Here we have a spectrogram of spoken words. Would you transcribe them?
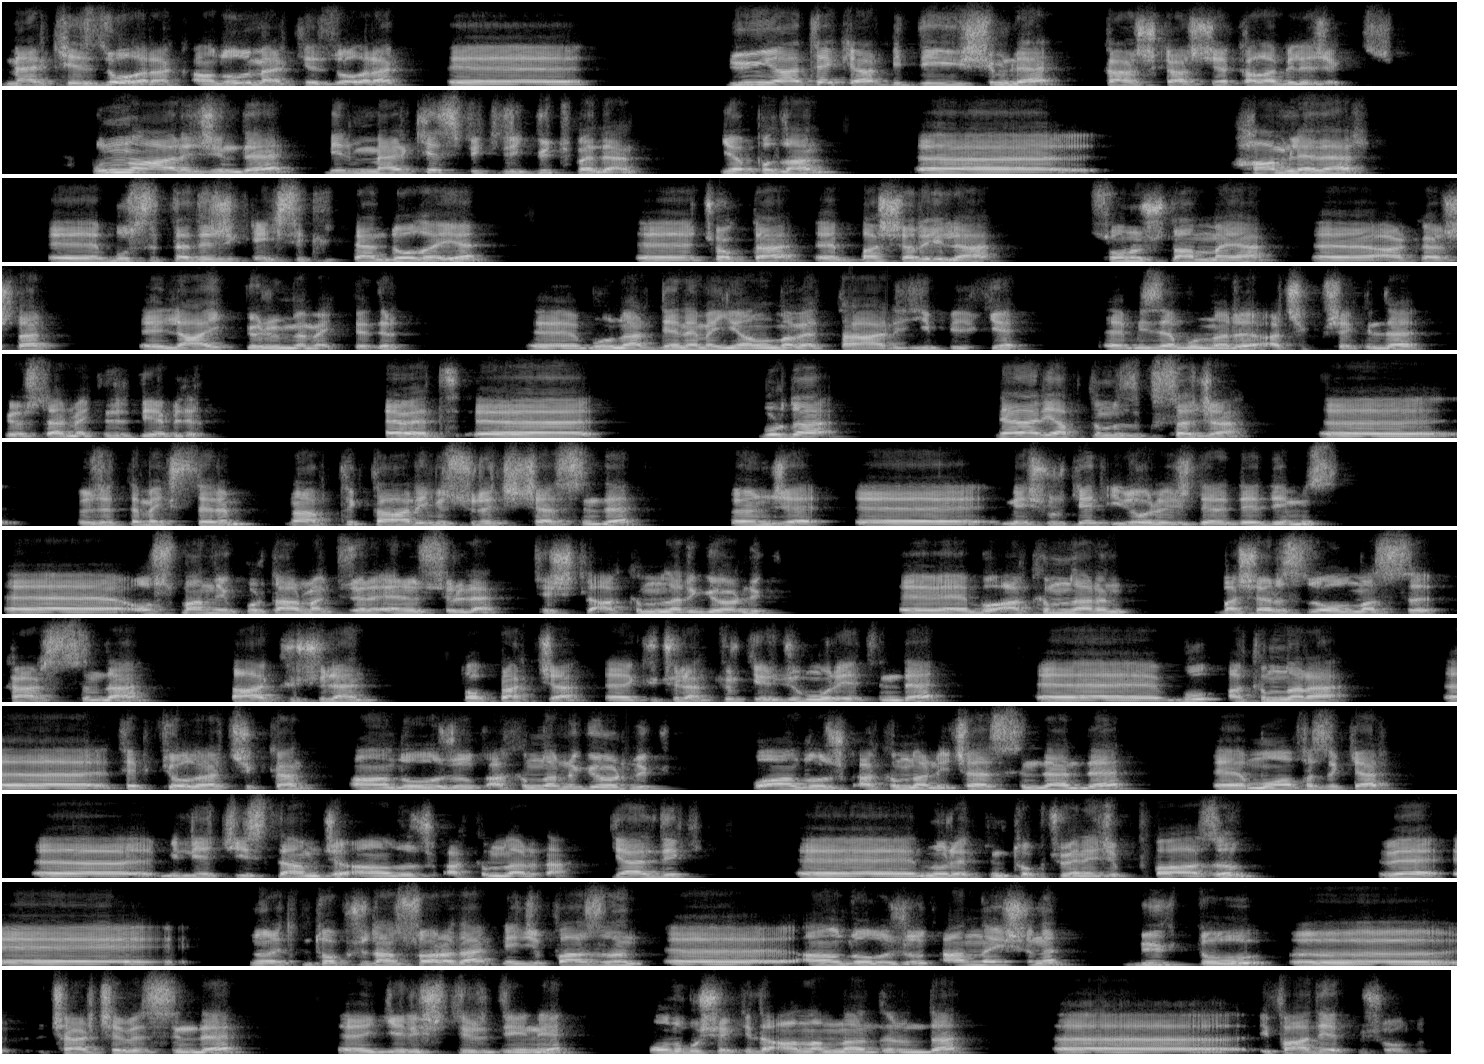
merkezli olarak, Anadolu merkezli olarak e, dünya tekrar bir değişimle karşı karşıya kalabilecektir. Bunun haricinde bir merkez fikri gütmeden yapılan e, hamleler e, bu stratejik eksiklikten dolayı e, çok da e, başarıyla sonuçlanmaya e, arkadaşlar e, layık görünmemektedir. E, bunlar deneme yanılma ve tarihi bilgi e, bize bunları açık bir şekilde göstermektedir diyebilirim. Evet, e, burada neler yaptığımızı kısaca e, özetlemek isterim. Ne yaptık? Tarihi bir süreç içerisinde önce e, meşrutiyet ideolojileri dediğimiz e, Osmanlı'yı kurtarmak üzere en sürülen çeşitli akımları gördük. E, bu akımların başarısız olması karşısında daha küçülen, toprakça e, küçülen Türkiye Cumhuriyeti'nde e, bu akımlara e, tepki olarak çıkan Anadoluculuk akımlarını gördük. Bu Anadoluculuk akımların içerisinden de e, muhafazakar e, milliyetçi İslamcı Anadolu akımlarına geldik. E, Nurettin Topçu ve Necip Fazıl ve e, Nurettin Topçu'dan sonra da Necip Fazıl'ın e, Anadoluculuk anlayışını Büyük Doğu e, çerçevesinde e, geliştirdiğini, onu bu şekilde anlamlandırında e, ifade etmiş olduk.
